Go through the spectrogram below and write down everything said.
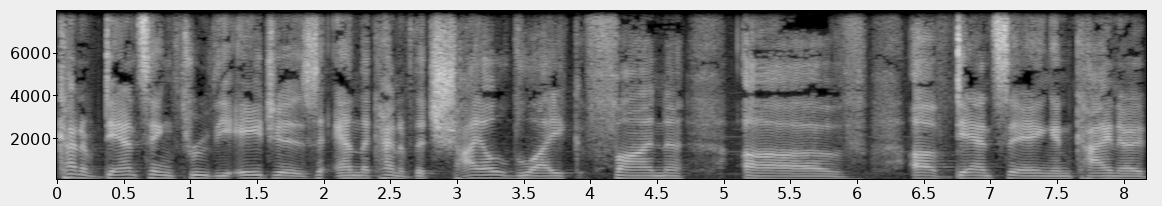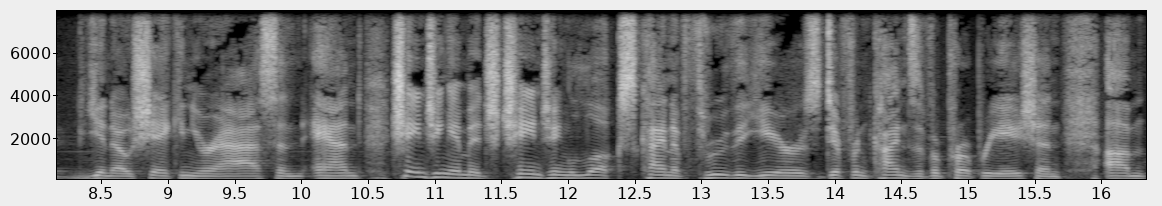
kind of dancing through the ages and the kind of the childlike fun of of dancing and kind of you know shaking your ass and and changing image, changing looks, kind of through the years, different kinds of appropriation um,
